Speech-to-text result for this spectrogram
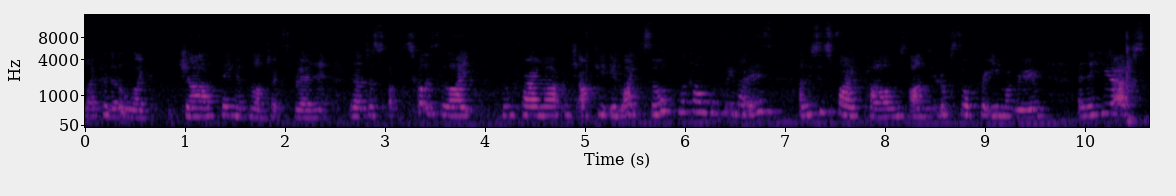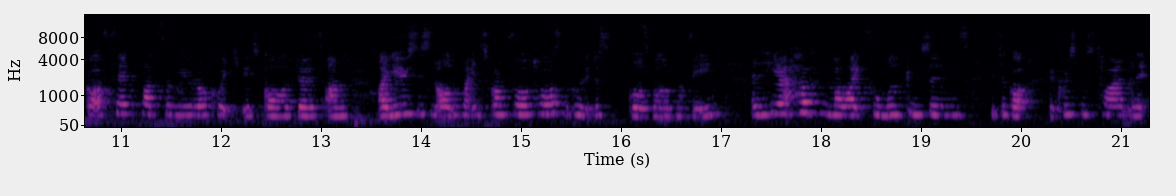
like a little like jar thing, I don't know how to explain it. And I just, I've just got this light from Primark which actually it lights up, look how lovely that is. And this is £5 and it looks so pretty in my room. And then here I've just got a fake plug from New Look which is gorgeous and I use this in all of my Instagram photos because it just goes well with my theme. And here I have my light from Wilkinson's which I got at Christmas time and it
